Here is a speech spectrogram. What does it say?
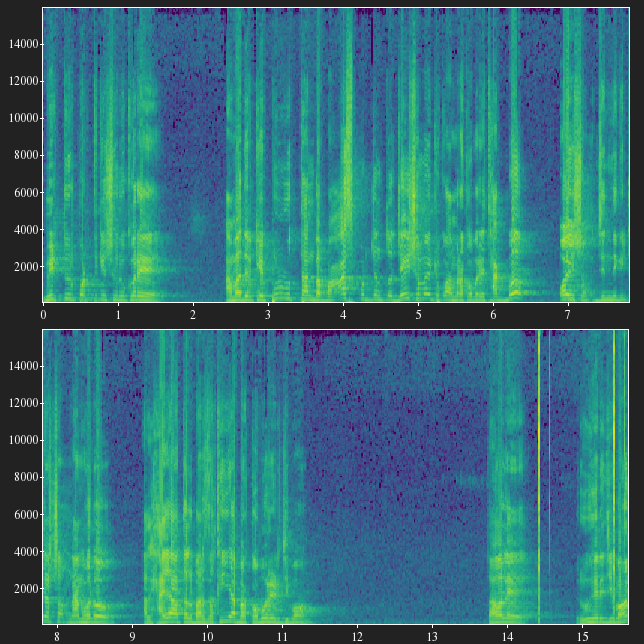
মৃত্যুর পর থেকে শুরু করে আমাদেরকে পুনরুত্থান বা বাস পর্যন্ত যেই সময়টুকু আমরা কবরে থাকব, ওই জিন্দিগিটার নাম হলো আল হায়াত আল বারজাকিয়া বা কবরের জীবন। তাহলে রুহের জীবন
